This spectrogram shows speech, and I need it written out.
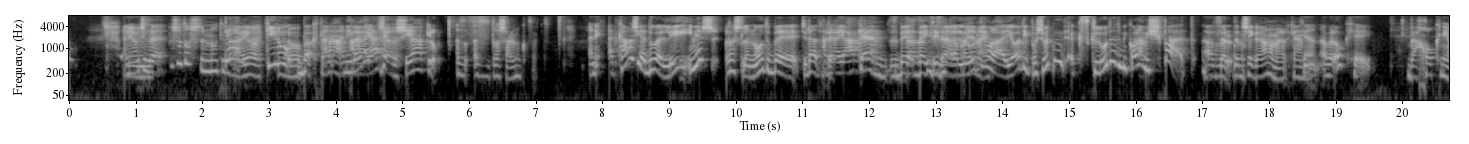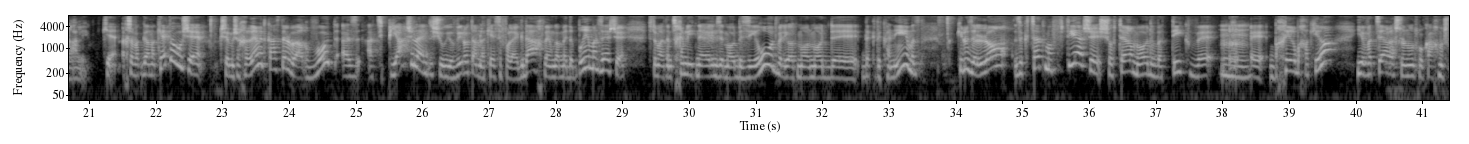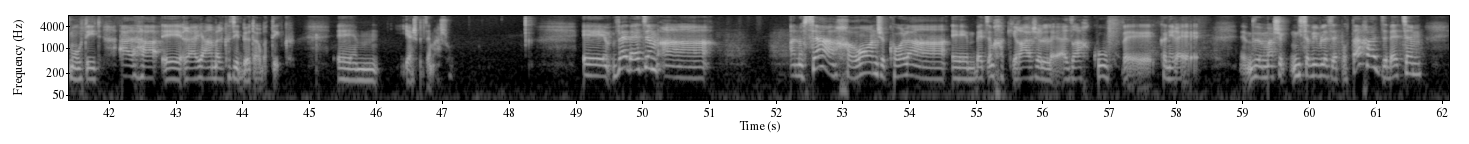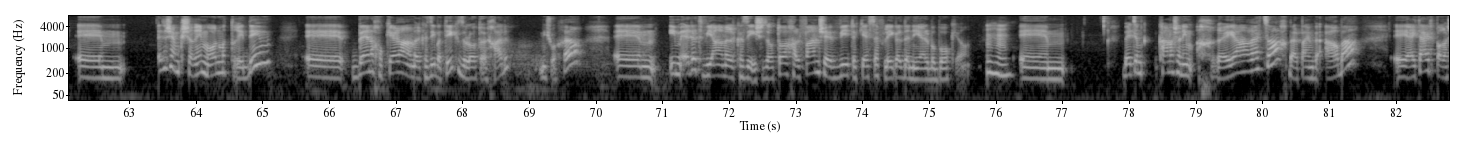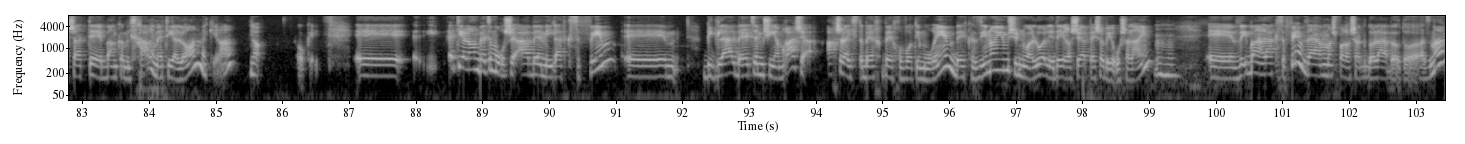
אני אומרת שזה פשוט רשלנות עם כן, ראיות. כאילו, בקטנה, הראייה שהרשיעה, כאילו, אז התרשלנו קצת. אני, עד כמה שידוע לי, אם יש רשלנות ב... את יודעת... הראייה כן, ב, בהתנהלות לא עם ראיות, היא פשוט אקסקלודד מכל המשפט. אבל... זה, זה מה שהיגיון אומר, כן. כן, אבל אוקיי. והחוק נראה לי. כן, עכשיו גם הקטע הוא שכשמשחררים את קסטל בערבות, אז הציפייה שלהם זה שהוא יוביל אותם לכסף או לאקדח, והם גם מדברים על זה ש... זאת אומרת, הם צריכים להתנהל עם זה מאוד בזהירות ולהיות מאוד מאוד uh, דקדקניים, אז כאילו זה לא, זה קצת מפתיע ששוטר מאוד ותיק ובכיר mm-hmm. uh, בחקירה יבצע רשלנות כל כך משמעותית על הראייה המרכזית ביותר בתיק. Um, יש בזה משהו. Uh, ובעצם הנושא האחרון שכל ה, אה, בעצם חקירה של האזרח קוף אה, כנראה ומה שמסביב לזה פותחת זה בעצם אה, איזה שהם קשרים מאוד מטרידים בין החוקר המרכזי בתיק, זה לא אותו אחד, מישהו אחר, עם עד התביעה המרכזי, שזה אותו החלפן שהביא את הכסף ליגאל דניאל בבוקר. Mm-hmm. בעצם כמה שנים אחרי הרצח, ב-2004, אה, הייתה את פרשת אה, בנק המסחר עם אתי אלון, מכירה? לא. אוקיי. אה, אתי אלון בעצם הורשעה במעילת כספים, אה, בגלל בעצם שהיא אמרה שאח שלה הסתבך בחובות הימורים, בקזינואים שנוהלו על ידי ראשי הפשע בירושלים. Mm-hmm. אה, והיא בעלה כספים, וזו הייתה ממש פרשה גדולה באותו הזמן,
